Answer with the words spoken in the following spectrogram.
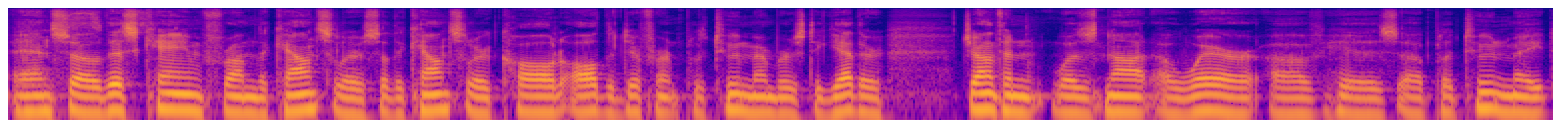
And so this came from the counselor. So the counselor called all the different platoon members together. Jonathan was not aware of his uh, platoon mate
